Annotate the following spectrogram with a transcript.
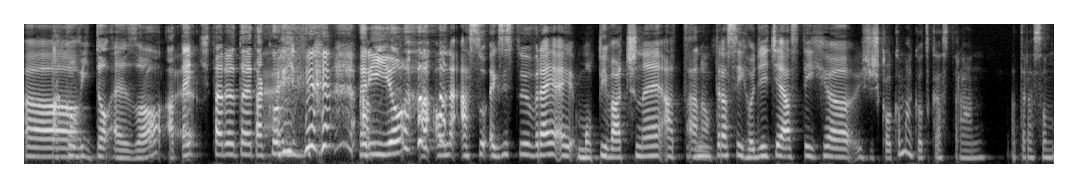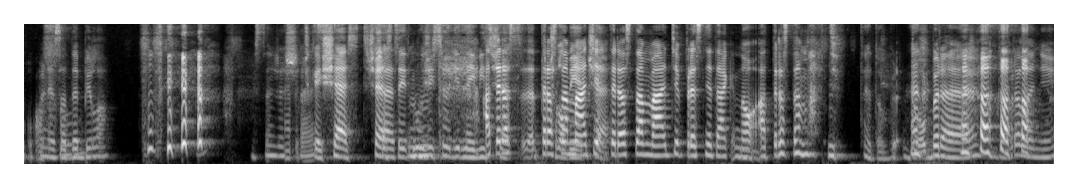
Uh, takový to EZO a teď tady to je takový real. A, a ona, a sú, existujú vraj aj motivačné a t- teraz si hodíte a z tých, uh, ježiš, koľko má kocka strán? A teraz som úplne zadebila. Myslím, že šest. Počkej, šest, šest, šest. můžeš si hodit nejvíc A teraz, teraz, tam máte, teraz tam máte, presne tak, no a teraz tam máte, to je dobré, dobré, dobré lení.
